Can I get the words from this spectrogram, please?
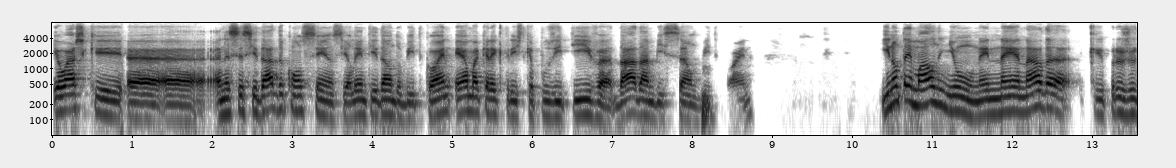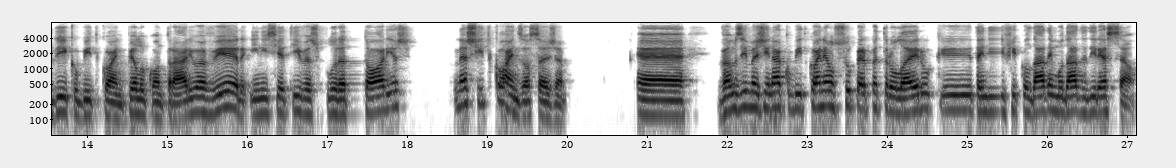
eu acho que uh, a necessidade de consenso e a lentidão do Bitcoin é uma característica positiva, dada a ambição do Bitcoin, e não tem mal nenhum, nem, nem é nada que prejudique o Bitcoin. Pelo contrário, haver iniciativas exploratórias nas shitcoins, ou seja, é, vamos imaginar que o Bitcoin é um super petroleiro que tem dificuldade em mudar de direção.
